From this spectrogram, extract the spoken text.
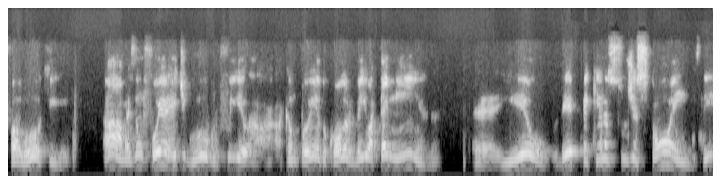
falou que ah, mas não foi a Rede Globo, fui a, a campanha do Collor veio até minha, né? É, e eu dei pequenas sugestões, dei,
